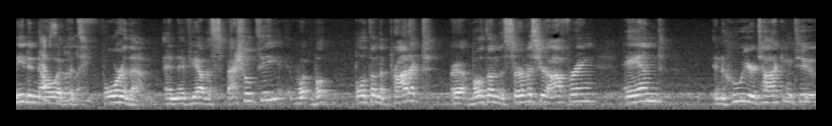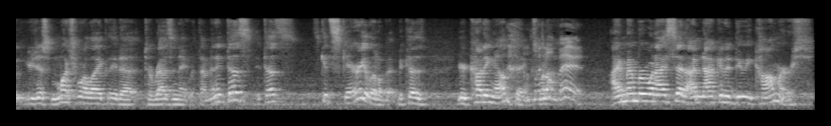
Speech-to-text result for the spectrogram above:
need to know if it's for them. And if you have a specialty, what, both on the product Uh, both on the service you're offering and in who you're talking to, you're just much more likely to, to resonate with them. And it does it does get scary a little bit because you're cutting out A things. When little I- bit. I remember when I said I'm not going to do e-commerce.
